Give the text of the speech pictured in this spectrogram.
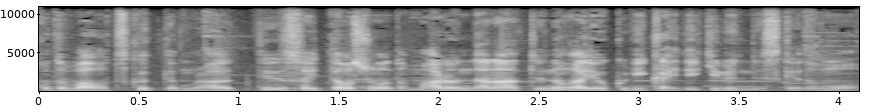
言葉を作ってもらうっていうそういったお仕事もあるんだなっていうのがよく理解できるんですけども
